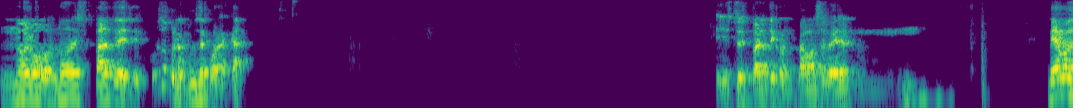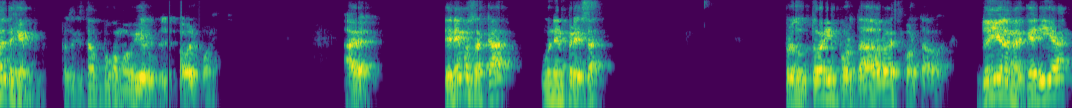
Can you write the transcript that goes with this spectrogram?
no, lo, no es parte del curso, pero lo puse por acá. Esto es parte con, vamos a ver. mm, Veamos este ejemplo. Pasa que está un poco movido el, PowerPoint. A ver, tenemos acá una empresa, productora, importadora o exportadora. Dueño de la mercadería,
